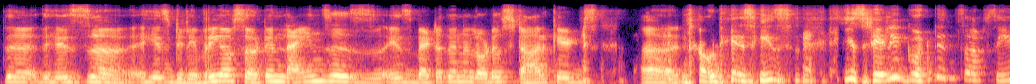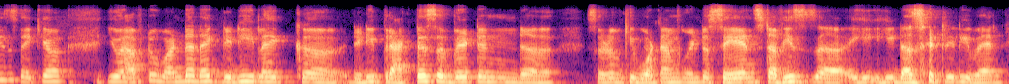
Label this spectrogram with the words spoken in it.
the, the his uh, his delivery of certain lines is is better than a lot of star kids uh, nowadays he's he's really good in some scenes. Like you you have to wonder like did he like uh, did he practice a bit and uh, sort of what i'm going to say and stuff? He's uh, he he does it really well.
